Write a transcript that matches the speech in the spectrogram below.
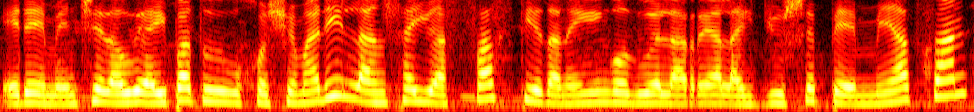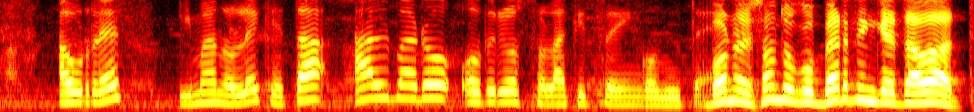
ere hementxe daude aipatu du Josemari, lansaioa zazpietan egingo duela realak Giuseppe Meatzan, aurrez, Imanolek eta Álvaro Odriozolak hitz egingo dute. Bueno, esan dugu berdinketa bat,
